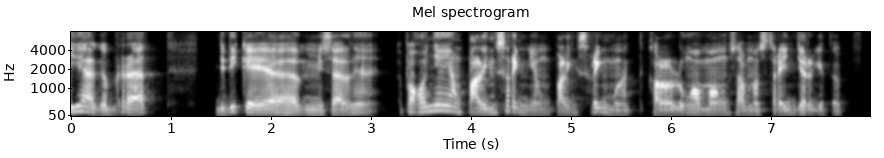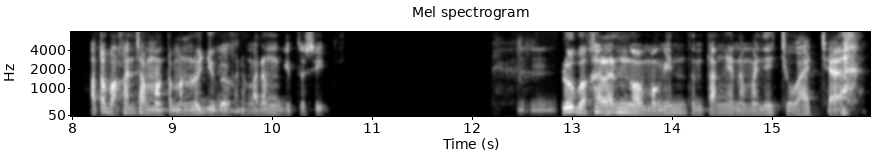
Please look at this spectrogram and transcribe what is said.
iya agak berat. Jadi kayak misalnya pokoknya yang paling sering yang paling sering banget kalau lu ngomong sama stranger gitu, atau bahkan sama temen lu juga Mhm. kadang-kadang gitu sih. Mhm. Lu bakalan ngomongin tentang yang namanya cuaca,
